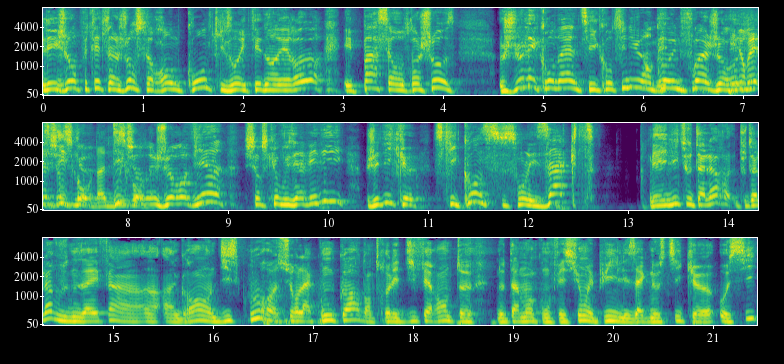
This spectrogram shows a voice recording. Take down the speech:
les gens peut-être un jour se rendent compte qu'ils ont été dans l'erreur et passent à autre chose. Je les condamne s'ils continuent. Encore une fois, je reviens, je reviens sur ce que vous avez dit. Je dis que ce qui compte, ce sont les actes mais Elie, tout à l'heure, tout à l'heure, vous nous avez fait un, un, grand discours sur la concorde entre les différentes, notamment confessions, et puis les agnostiques euh, aussi.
